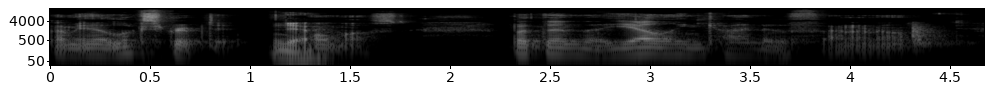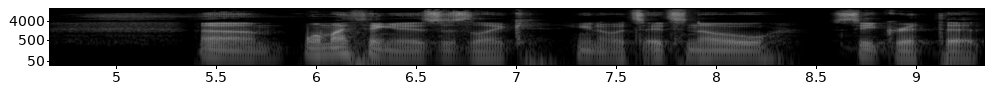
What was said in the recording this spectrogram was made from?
I mean, it looks scripted, Yeah. almost. But then the yelling, kind of, I don't know. Um, well, my thing is, is like you know, it's it's no secret that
